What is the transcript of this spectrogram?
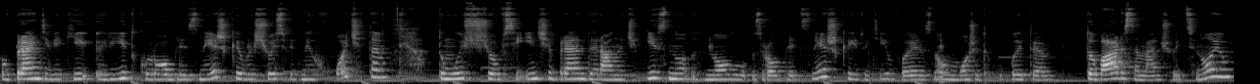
в брендів, які рідко роблять знижки, ви щось від них хочете, тому що всі інші бренди рано чи пізно знову зроблять знижки, і тоді ви знову можете купити. Товар за меншою ціною,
